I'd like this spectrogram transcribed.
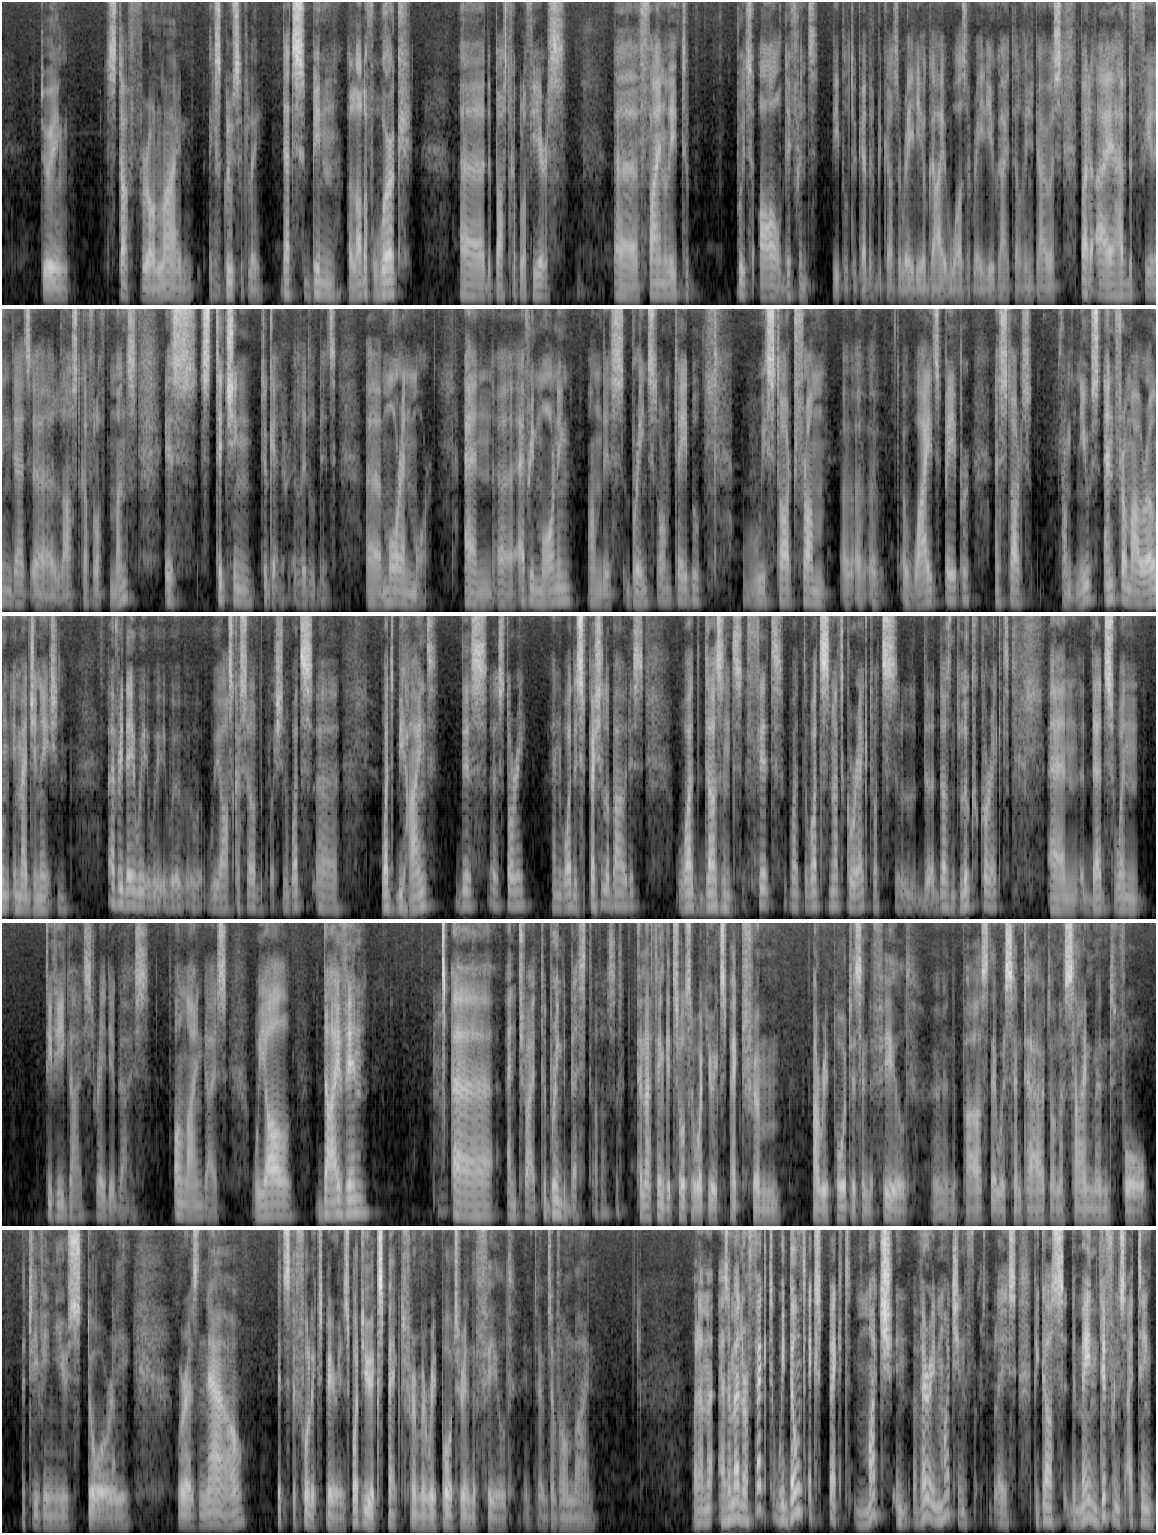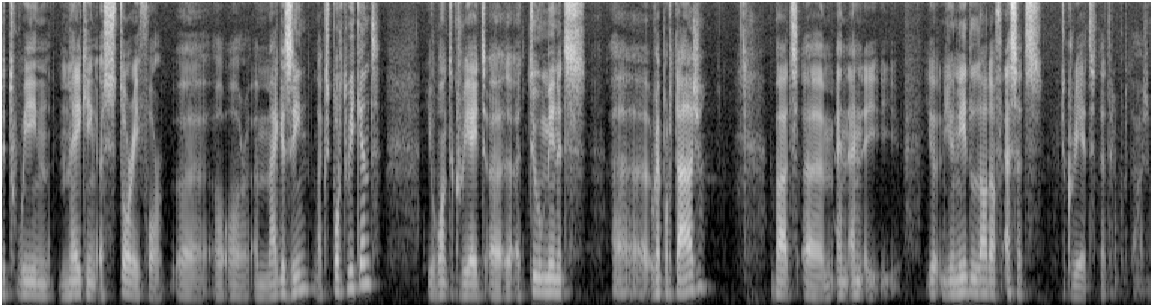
doing stuff for online exclusively. That's been a lot of work uh, the past couple of years. Uh, finally, to put all different people together because a radio guy was a radio guy, television guy was. But I have the feeling that uh, last couple of months is stitching together a little bit uh, more and more. And uh, every morning on this brainstorm table, we start from a, a, a, white paper and start from the news and from our own imagination. Every day we, we, we, we ask ourselves the question what's, uh, what's behind this uh, story and what is special about this? What doesn't fit? What, what's not correct? What doesn't look correct? And that's when TV guys, radio guys, online guys, we all dive in uh, and try to bring the best of us. And I think it's also what you expect from our reporters in the field. Uh, in the past, they were sent out on assignment for a TV news story, whereas now it's the full experience. What do you expect from a reporter in the field in terms of online? Well, as a matter of fact, we don't expect much in very much in the first place because the main difference I think between making a story for uh, or a magazine like Sport Weekend, you want to create a, a two minutes uh, reportage, but um, and and you you need a lot of assets to create that reportage.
